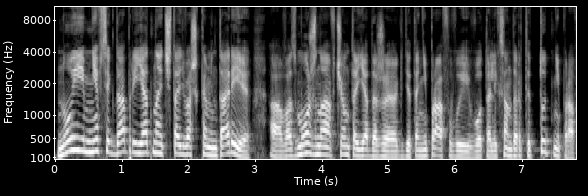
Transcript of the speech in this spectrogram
Ну и мне всегда приятно читать ваши комментарии. А, возможно, в чем-то я даже где-то не прав, вы вот, Александр, ты тут не прав.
